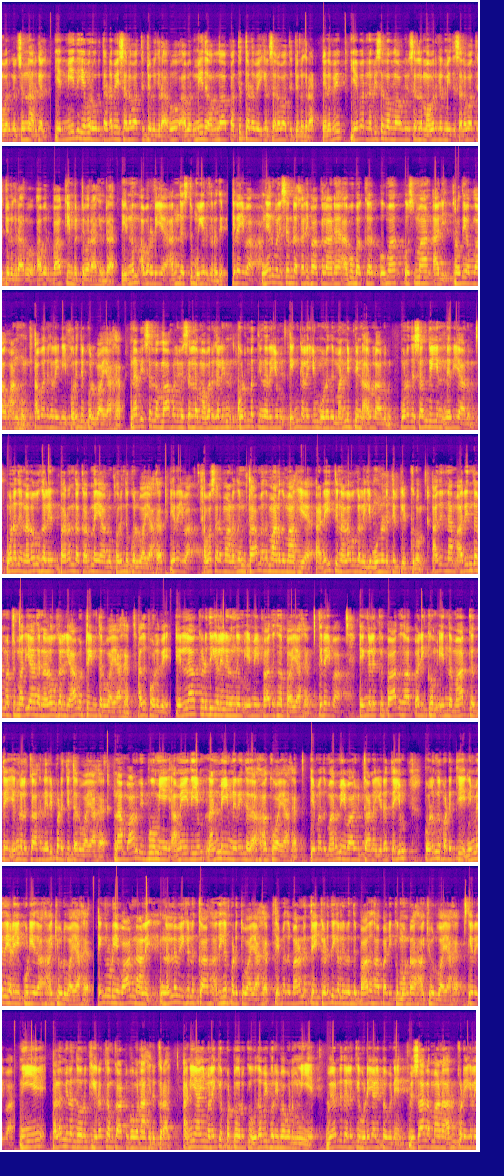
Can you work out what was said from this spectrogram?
அவர்கள் சொன்னார்கள் என் மீது எவர் ஒரு தடவை செலவாத்து சொல்லுகிறாரோ அவர் மீது அல்லாஹ் பத்து தடவைகள் செலவாத்து சொல்லுகிறார். எனவே எவர் நபி ஸல்லல்லாஹு அவர்கள் மீது செலவாத்து சொல்லுகிறாரோ அவர் பாக்கியம் பெற்றவராகின்றார். இன்னும் அவருடைய அந்தஸ்து உயர்கிறது இறைவா நேர்வழி சென்ற கலிபாக்களான Abu Bakr Umar Usman Ali ரதியல்லாஹு அன்ஹும் அவர்களை நீ புரிந்து கொள்வாயாக. நபி ஸல்லல்லாஹு அலிவசல்லம் அவர்களின் குடும்பத்தினரையும் எங்களையும் உனது மன்னிப்பின் அருளாலும் உனது சங்கையின் நெறியாலும் உனது நலவுகளின் பரந்த கருணையாலும் புரிந்து கொள்வாயாக. இறைவா அவசரமானதும் தாமதமானதுமாகிய அனைத்து நலவுகளையும் உன்னிடத்தில் கேட்கிறோம். அதில் நாம் அறிந்த மற்றும் அறியாத நலவுகள் யாவற்றையும் தருவாயாக. அதுபோலவே எல்லா கெடுதிகளில் இருந்தும் எம்மை பாதுகாப்பாயாக. இறைவா எங்களுக்கு பாதுகாப்பு அளிக்கும் இந்த மார்க்கத்தை எங்களுக்காக நெறிப்படுத்தி தருவாயாக. நாம் வாழும் இப்பூமியை அமைதியும் நன்மையும் நிறைந்ததாக ஆக்குவாயாக. எமது மறுமை வாழ்விற்கான இடத்தையும் ஒழுங்குபடுத்தி நிம்மதியடையக்கூடியதாக ஆக்கிவிடுவாயாக எங்களுடைய வாழ்நாளை நல்லவைகளுக்காக அதிகப்படுத்துவாயாக. எமது மரணத்தை கெடுதிகளிலிருந்து பாதுகாப்பு அளிக்கும் ஒன்றாக ஆக்கிவிடுவாயாக. இறைவா நீயே பலமிழந்தோருக்கு இரக்கம் காட்டுபவனாக இருக்கிறாய். அநியாயம் இழைக்கப்பட்டோருக்கு உதவி புரிபவனும் நீயே. வேண்டுதலுக்கு விடையளிப்பவனே. விசாலமான அருட்கொடைகளை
